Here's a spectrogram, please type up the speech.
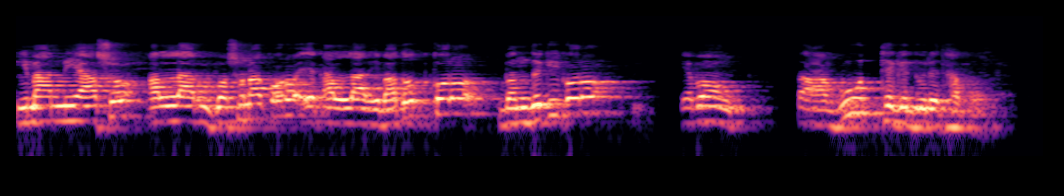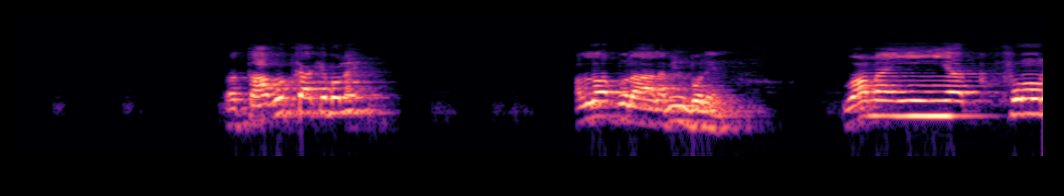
ইমান নিয়ে আসো, আল্লাহর উপাসনা করো, এক আল্লাহর ইবাদত করো, বন্দেগি করো এবং তাগুত থেকে দূরে থাকো। তাগুত কাকে বলে? আল্লাহ রাব্বুল আলামিন বলেন ومن يكفر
